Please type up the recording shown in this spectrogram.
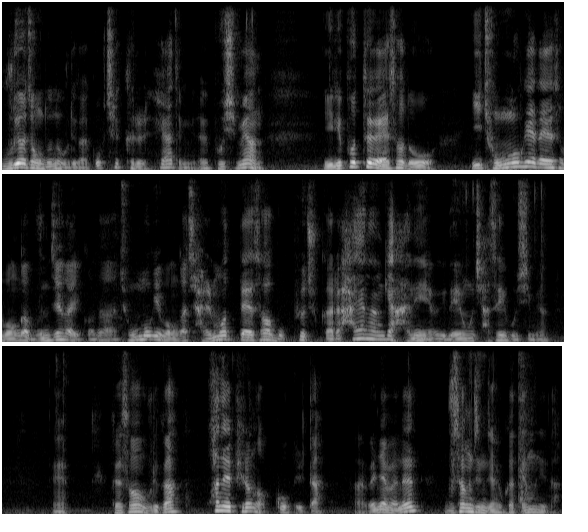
우려 정도는 우리가 꼭 체크를 해야 됩니다. 보시면 이 리포트에서도 이 종목에 대해서 뭔가 문제가 있거나 종목이 뭔가 잘못돼서 목표 주가를 하향한 게 아니에요. 이 내용을 자세히 보시면. 네. 그래서 우리가 화낼 필요는 없고 일단 아, 왜냐면은 무상증자 효과 때문이다.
